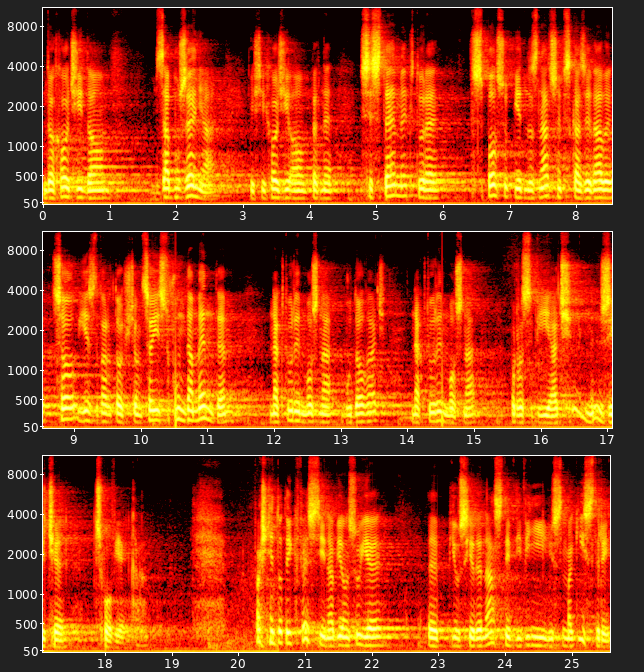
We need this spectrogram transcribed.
dochodzi do zaburzenia, jeśli chodzi o pewne systemy, które w sposób jednoznaczny wskazywały, co jest wartością, co jest fundamentem, na którym można budować, na którym można rozwijać życie człowieka. Właśnie do tej kwestii nawiązuje e, Pius XI w Divini Illus Magistri.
